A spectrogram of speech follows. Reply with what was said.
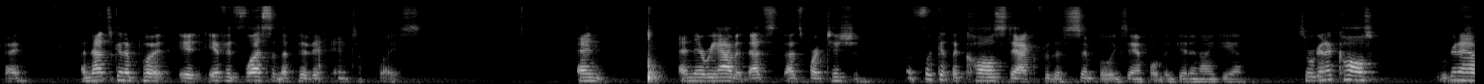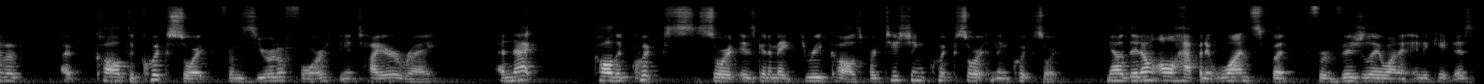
Okay. And that's going to put it, if it's less than the pivot, into place. And and there we have it. That's that's partition. Let's look at the call stack for this simple example to get an idea. So we're going to call we're going to have a, a call to quick sort from 0 to 4, the entire array. And that call to quick sort is going to make three calls, partition, quick sort, and then quick sort. Now they don't all happen at once, but for visually I want to indicate this.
